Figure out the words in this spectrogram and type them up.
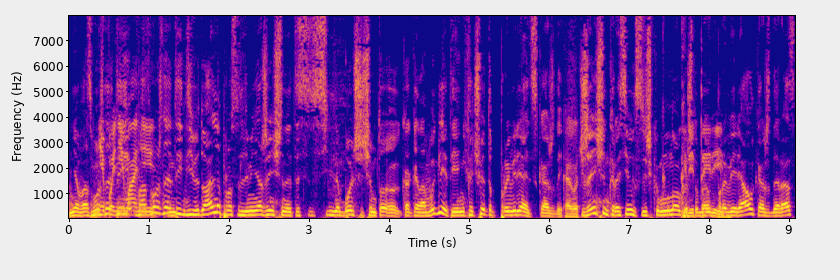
Не, возможно, непонимание- это, возможно, это индивидуально, просто для меня женщина это сильно больше, чем то, как она выглядит. и Я не хочу это проверять с каждой. Короче, Женщин красивых слишком много, чтобы критерии. я проверял каждый раз,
